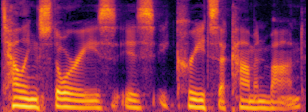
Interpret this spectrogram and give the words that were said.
telling stories is creates a common bond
